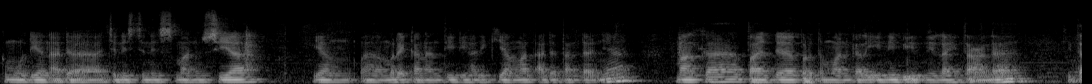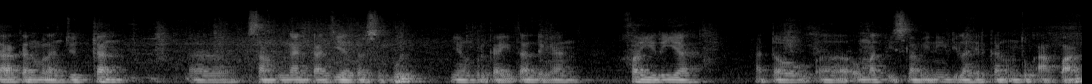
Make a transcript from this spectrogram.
Kemudian ada jenis-jenis manusia yang uh, mereka nanti di hari kiamat ada tandanya. Maka pada pertemuan kali ini biidznillah taala kita akan melanjutkan sambungan kajian tersebut yang berkaitan dengan khairiyah atau umat Islam ini dilahirkan untuk apa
